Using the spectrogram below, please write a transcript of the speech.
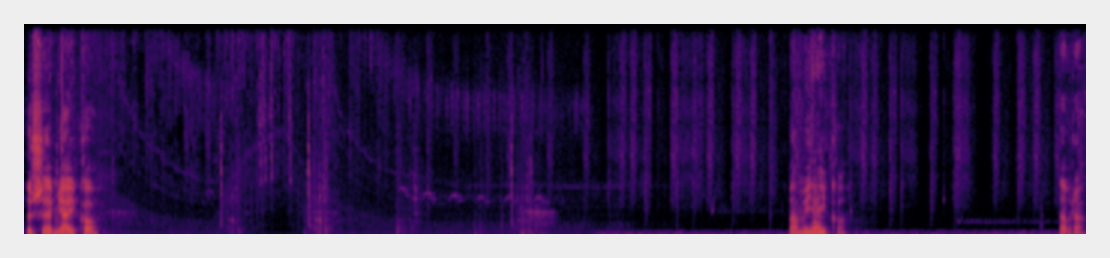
Słyszałem jajko. Mamy jajko. Dobra.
